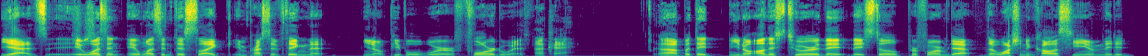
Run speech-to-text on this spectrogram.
yeah. It's, it wasn't. It wasn't this like impressive thing that you know people were floored with. Okay. Uh, but they, you know, on this tour, they they still performed at the Washington Coliseum. They did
